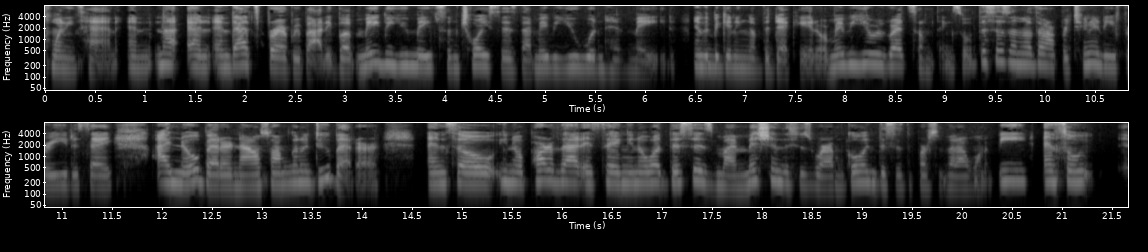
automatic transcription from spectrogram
2010 and not and and that's for everybody but maybe you made some choices that maybe you wouldn't have made in the beginning of the decade or maybe you regret something. So this is another opportunity for you to say i know better now so i'm going to do better. And so you know part of that is saying you know what? This is my mission. This is where i'm going. This is the person that i want to be. And so eh,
